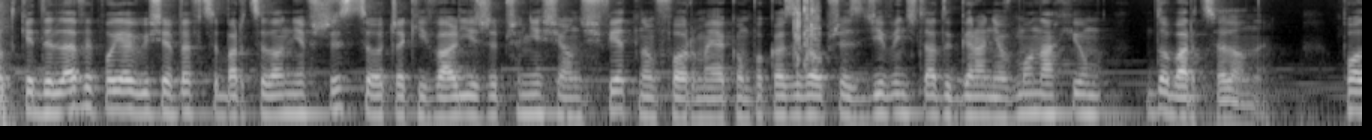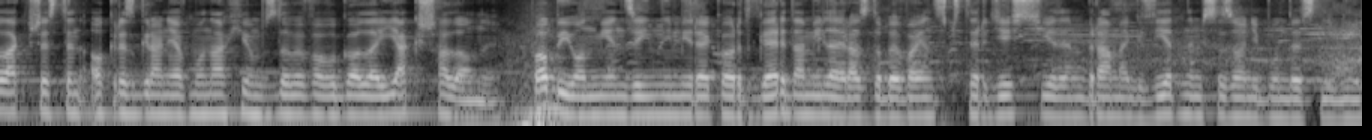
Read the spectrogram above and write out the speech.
Od kiedy Lewy pojawił się w FC Barcelonie, wszyscy oczekiwali, że przeniesie on świetną formę, jaką pokazywał przez 9 lat grania w Monachium do Barcelony. Polak przez ten okres grania w Monachium zdobywał gole jak szalony. Pobił on m.in. rekord Gerda Millera zdobywając 41 bramek w jednym sezonie Bundesligi.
